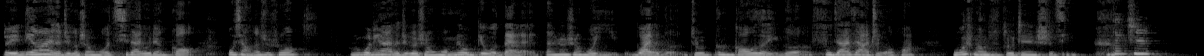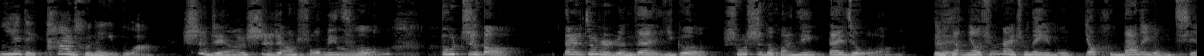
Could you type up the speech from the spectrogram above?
对恋爱的这个生活期待有点高。我想的是说，如果恋爱的这个生活没有给我带来单身生活以外的，就是更高的一个附加价值的话，我为什么要去做这件事情？但是你也得踏出那一步啊。是这样，是这样说，没错，都知道。但是就是人在一个舒适的环境待久了，你对想你要去迈出那一步，要很大的勇气。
